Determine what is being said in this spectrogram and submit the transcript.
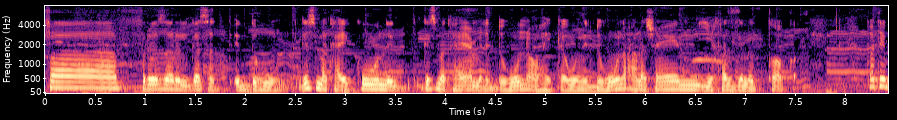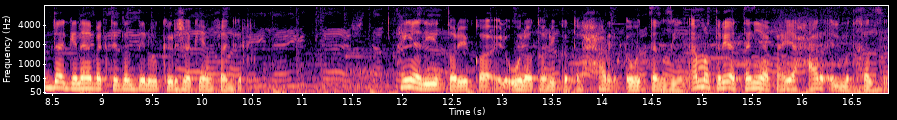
ففريزر الجسد الدهون. جسمك هيكون جسمك هيعمل الدهون أو هيكون الدهون علشان يخزن الطاقة. فتبدأ جنابك تدلدل وكرشك ينفجر. هي دي الطريقة الأولى طريقة الحرق والتخزين. أما الطريقة التانية فهي حرق المتخزن.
